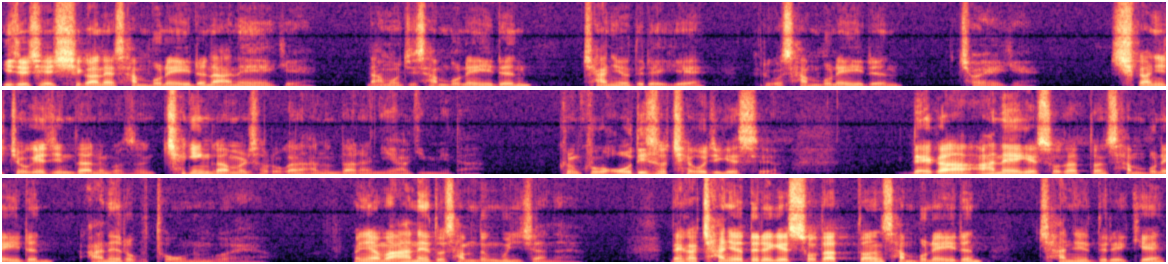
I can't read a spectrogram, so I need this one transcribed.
이제 제 시간의 3분의 1은 아내에게, 나머지 3분의 1은 자녀들에게, 그리고 3분의 1은 저에게. 시간이 쪼개진다는 것은 책임감을 서로가 나눈다는 이야기입니다. 그럼 그거 어디서 채워지겠어요? 내가 아내에게 쏟았던 3분의 1은 아내로부터 오는 거예요. 왜냐하면 아내도 3등분이잖아요. 내가 자녀들에게 쏟았던 3분의 1은 자녀들에게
